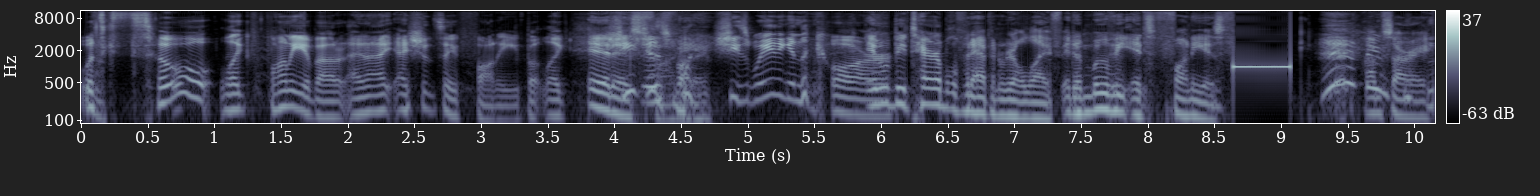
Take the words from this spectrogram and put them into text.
What's so like funny about it, and I, I should say funny, but like It is she's just funny. wa- She's waiting in the car. It would be terrible if it happened in real life. In a movie, it's funny as f- I'm sorry.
